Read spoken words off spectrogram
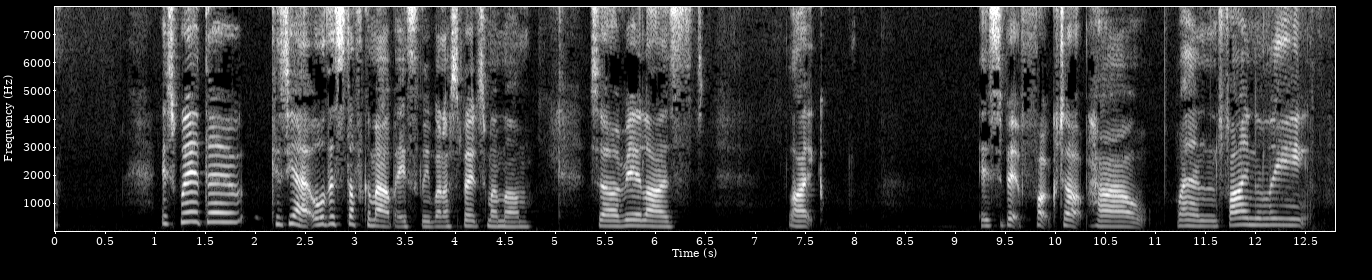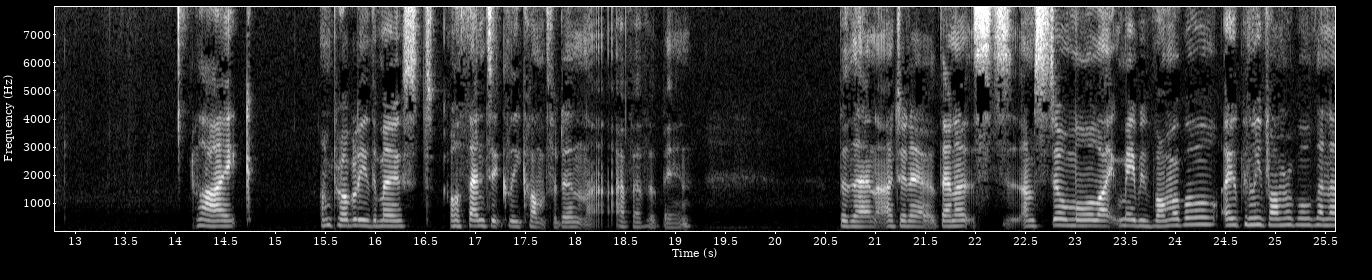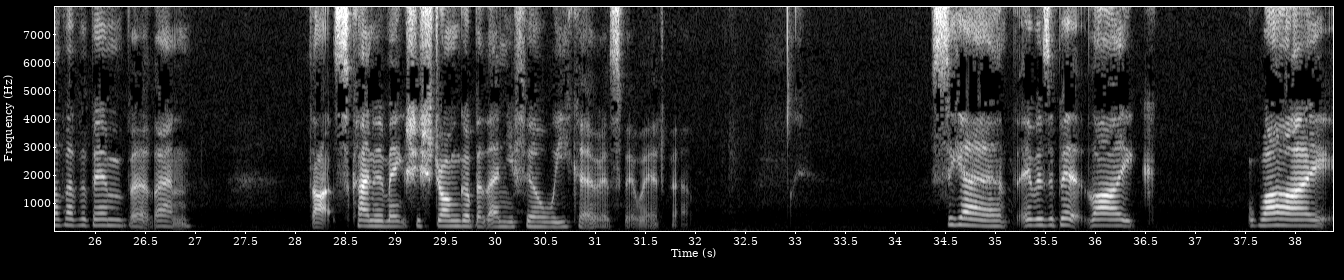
it's weird though, because yeah, all this stuff come out basically when I spoke to my mum. So I realised, like, it's a bit fucked up how when finally, like, I'm probably the most authentically confident that I've ever been. But then I don't know. Then I, I'm still more like maybe vulnerable, openly vulnerable than I've ever been. But then that's kind of makes you stronger. But then you feel weaker. It's a bit weird, but so yeah, it was a bit like why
